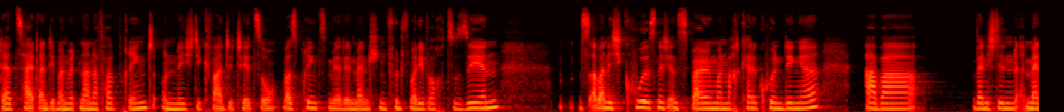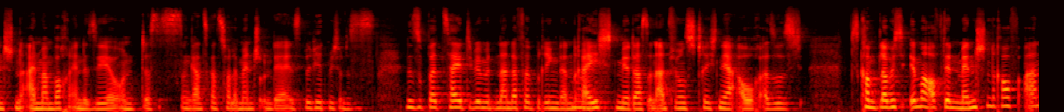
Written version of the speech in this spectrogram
der Zeit an, die man miteinander verbringt und nicht die Quantität so. Was bringt es mir, den Menschen fünfmal die Woche zu sehen? Ist aber nicht cool, ist nicht inspiring, man macht keine coolen Dinge. Aber wenn ich den Menschen einmal am Wochenende sehe und das ist ein ganz, ganz toller Mensch und der inspiriert mich und es ist eine super Zeit, die wir miteinander verbringen, dann ja. reicht mir das in Anführungsstrichen ja auch. Also es, es kommt, glaube ich, immer auf den Menschen drauf an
